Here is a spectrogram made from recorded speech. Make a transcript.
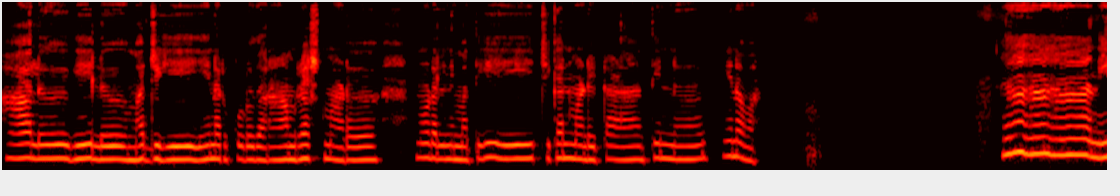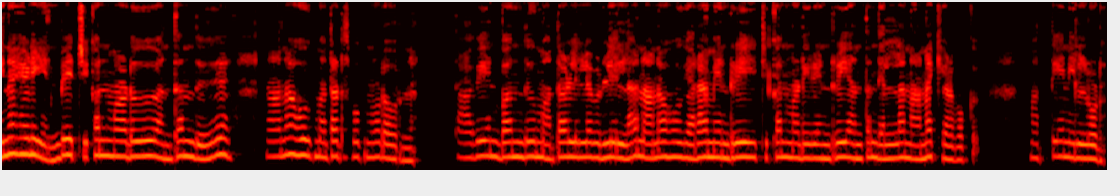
ಹಾಲು, ಗೀಲು, ಮಜ್ಜಿಗೆ, ಏನಾರು ಕೊಡೋದು ಆರಾಮ್ ರೆಸ್ಟ್ ಮಾಡು. ನೋಡಲ್ಲ ನಿಮ್ಮ ಅತ್ತಿಗೆ ಚಿಕನ್ ಮಾಡಿಟ್ಟ, ತಿನ್ನು ಏನವ ಹಾಂ ಹಾಂ ಹಾಂ, ನೀನೇ ಹೇಳಿ, ಹೆಂಗೆ ಚಿಕನ್ ಮಾಡು ಅಂತಂದು ನಾನೇ ಹೋಗಿ ಮಾತಾಡಿಸ್ಬೇಕು ನೋಡು ಅವ್ರನ್ನ ತಾವೇನು ಬಂದು ಮಾತಾಡಲಿಲ್ಲ ಬಿಡಲಿಲ್ಲ, ನಾನೇ ಹೋಗಿ ಆರಾಮೇನ್ರಿ ಚಿಕನ್ ಮಾಡಿರೇನ್ರಿ ಅಂತಂದೆಲ್ಲ ನಾನೇ ಕೇಳ್ಬೇಕು. ಮತ್ತೇನಿಲ್ಲ ನೋಡು.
